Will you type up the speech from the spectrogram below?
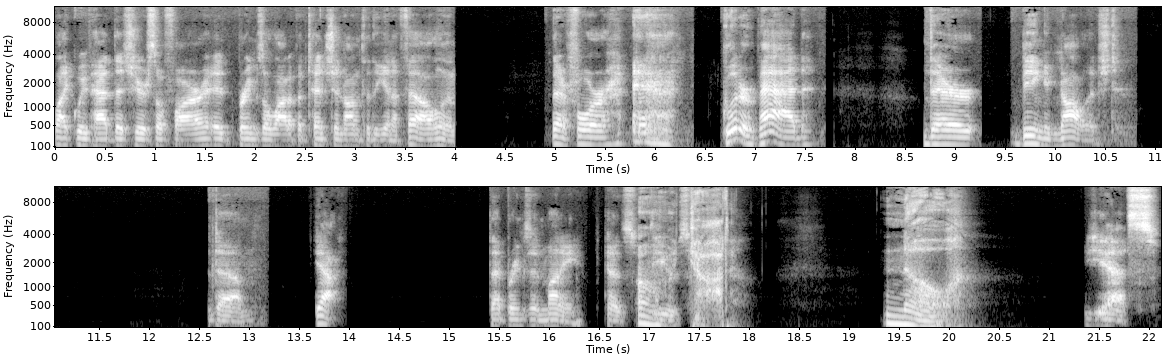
like we've had this year so far, it brings a lot of attention onto the NFL and therefore good or bad, they're being acknowledged. And um yeah. That brings in money because Oh views. my god. No. Yes.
